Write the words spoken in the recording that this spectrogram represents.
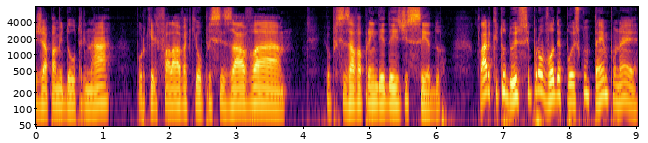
já para me doutrinar, porque ele falava que eu precisava eu precisava aprender desde cedo. Claro que tudo isso se provou depois com o tempo, né?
